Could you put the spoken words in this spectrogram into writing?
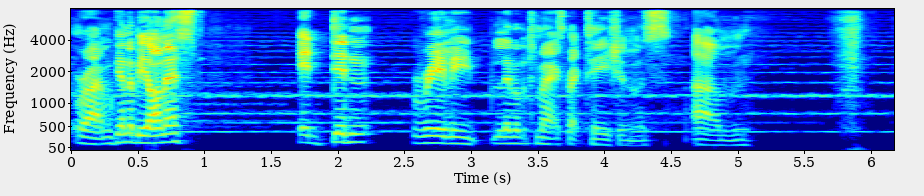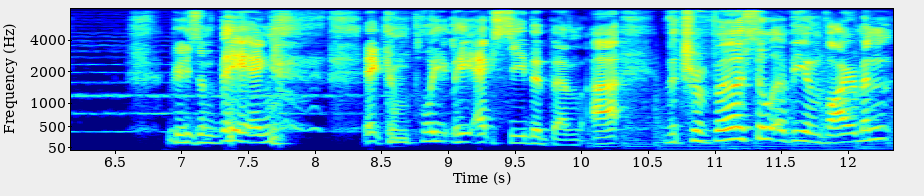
right. I'm gonna be honest, it didn't really live up to my expectations. Um, reason being, it completely exceeded them. Uh, the traversal of the environment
